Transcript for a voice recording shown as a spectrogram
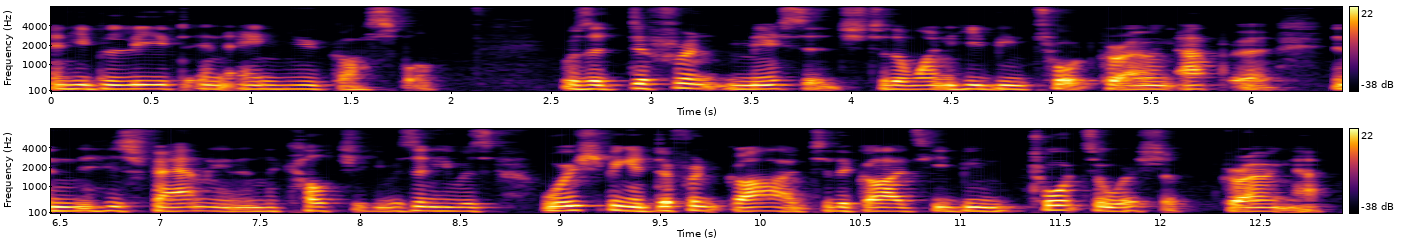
and he believed in a new gospel. It was a different message to the one he'd been taught growing up uh, in his family and in the culture he was in. He was worshipping a different God to the gods he'd been taught to worship growing up.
